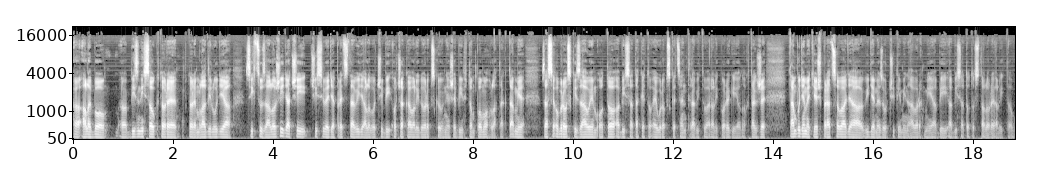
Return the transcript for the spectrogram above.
alebo biznisov, ktoré, ktoré mladí ľudia si chcú založiť a či, či si vedia predstaviť, alebo či by očakávali do Európskej únie, že by im v tom pomohla. Tak tam je zase obrovský záujem o to, aby sa takéto európske centra vytvárali po regiónoch. Takže tam budeme tiež pracovať a vidíme s určitými návrhmi, aby, aby sa toto stalo realitou.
